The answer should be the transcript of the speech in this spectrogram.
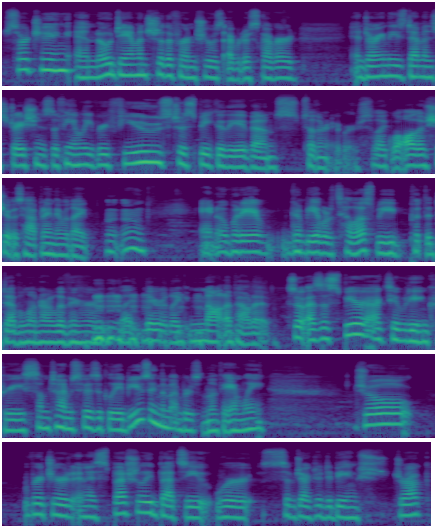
searching, and no damage to the furniture was ever discovered. And during these demonstrations, the family refused to speak of the events to their neighbors. So, like, while all this shit was happening, they were like, mm-mm, ain't nobody gonna be able to tell us we put the devil in our living room. like, they were like, not about it. So, as the spirit activity increased, sometimes physically abusing the members of the family, Joel, Richard, and especially Betsy were subjected to being struck,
